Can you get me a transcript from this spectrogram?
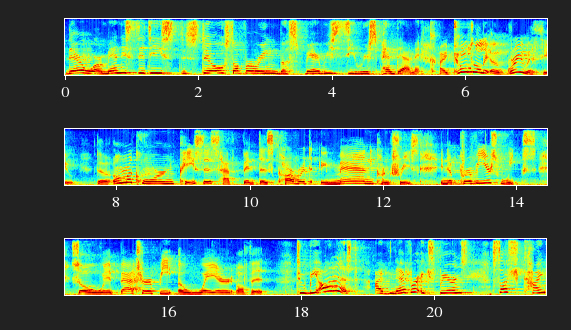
There were many cities still suffering this very serious pandemic. I totally agree with you. The Omicron cases have been discovered in many countries in the previous weeks, so we better be aware of it. To be honest, I've never experienced such kind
